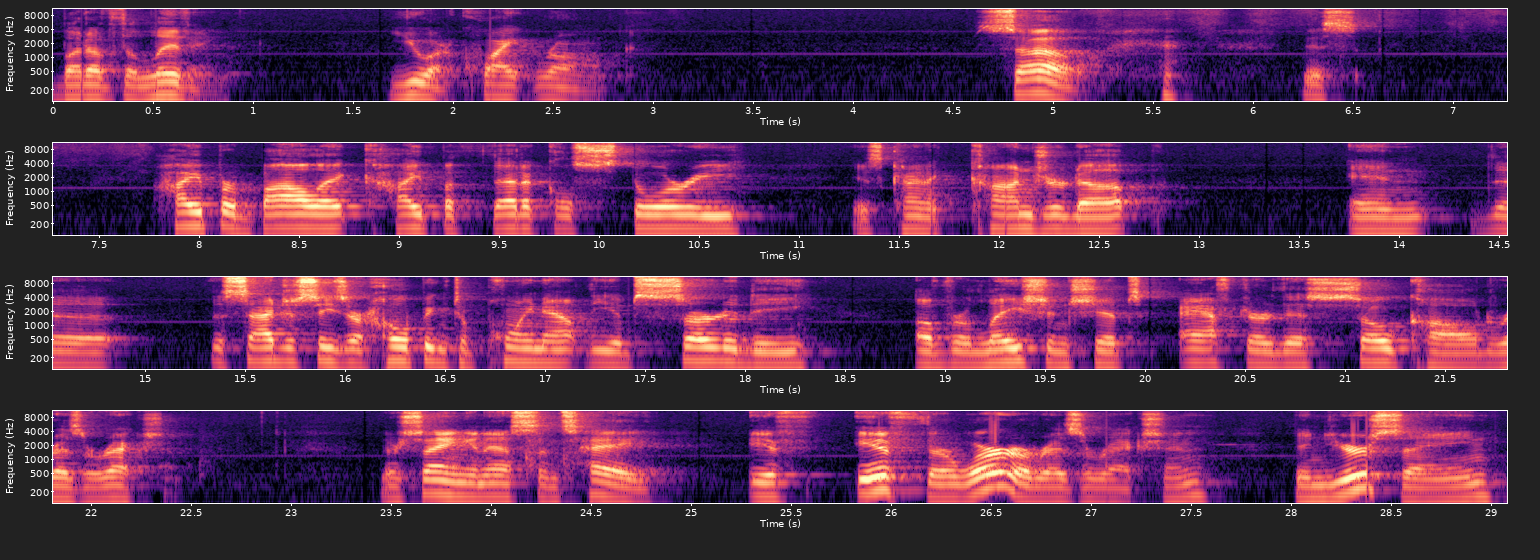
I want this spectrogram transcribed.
but of the living. You are quite wrong. So, this hyperbolic, hypothetical story is kind of conjured up, and the the Sadducees are hoping to point out the absurdity of relationships after this so-called resurrection. They're saying in essence, hey, if if there were a resurrection, then you're saying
